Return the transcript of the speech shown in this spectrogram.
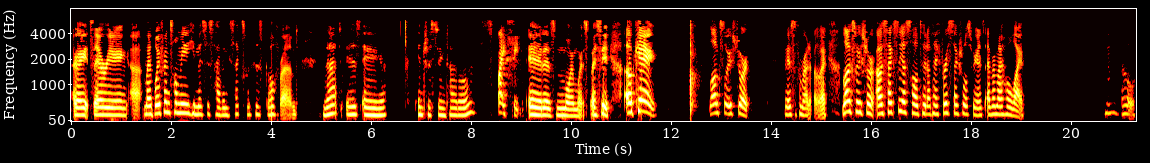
All right. So we're reading. Uh, my boyfriend told me he misses having sex with his girlfriend. That is a interesting title. Spicy. It is more and more spicy. Okay. Long story short. This is from Reddit, by the way. Long story short, I was sexually assaulted at my first sexual experience ever in my whole life. Mm-hmm. Oh.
